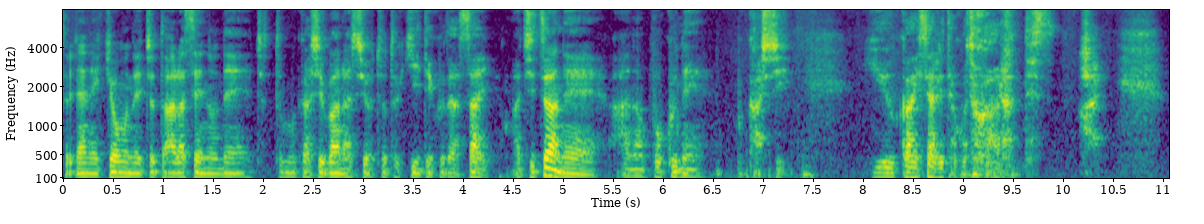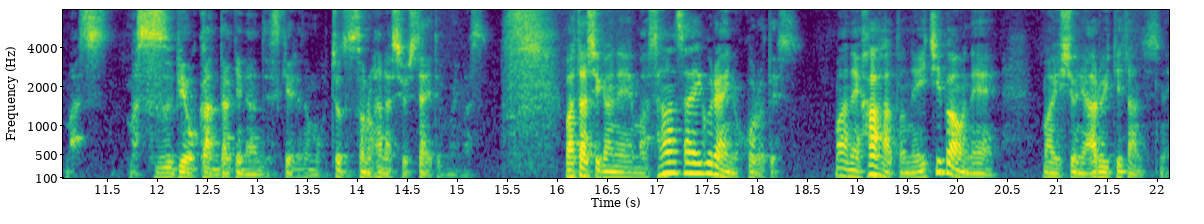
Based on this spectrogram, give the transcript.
それじゃあね今日もねちょっとあらせのねちょっと昔話をちょっと聞いてください、まあ、実はねあの僕ね昔誘拐されたことがあるんです。はい、まあまあ、数秒間だけなんですけれどもちょっとその話をしたいと思います。私がね、まあ、3歳ぐらいの頃です。まあね母とね市場をね、まあ、一緒に歩いてたんですね。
